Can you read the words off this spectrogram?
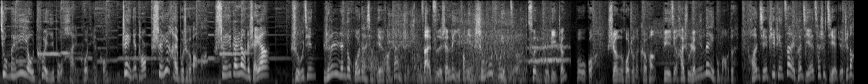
就没有退一步海阔天空。这年头，谁还不是个宝宝？谁该让着谁呀？如今，人人都活得像边防战士，在自身利益方面守土有责，寸土必争。不过，生活中的磕碰毕竟还属人民内部矛盾，团结批评再团结才是解决之道。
